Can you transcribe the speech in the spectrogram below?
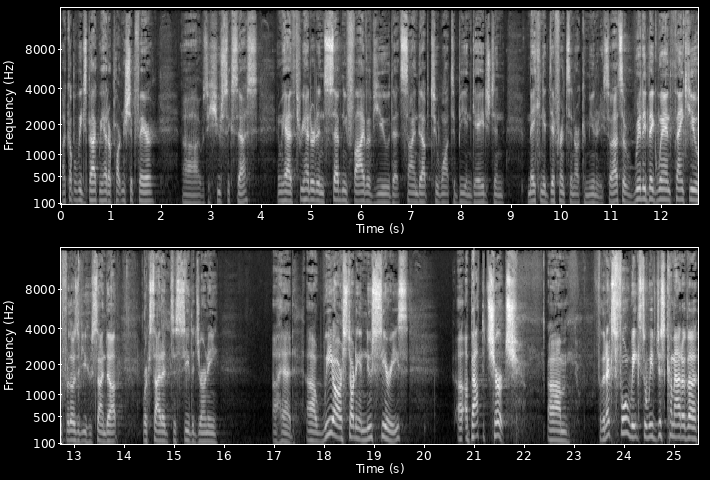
A couple weeks back, we had our partnership fair. Uh, it was a huge success. And we had 375 of you that signed up to want to be engaged in making a difference in our community. So that's a really big win. Thank you for those of you who signed up. We're excited to see the journey ahead. Uh, we are starting a new series uh, about the church. Um, for the next four weeks, so we've just come out of a,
